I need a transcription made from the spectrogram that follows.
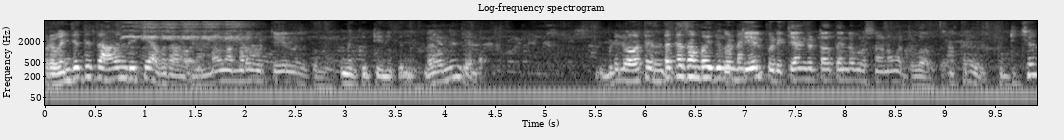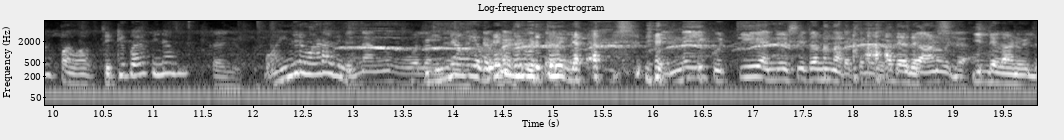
പ്രപഞ്ചത്തിൽ താളം കിട്ടിയ അവതാളം നമ്മൾ നമ്മുടെ കുറ്റിയിൽ നിൽക്കുന്നു. കുറ്റി നിൽക്കുന്നു. വേറെ ഒന്നും ചെയ്യണ്ട. ഇവിടെ ലോകത്ത് എന്തൊക്കെ സംഭവിക്കുന്നുണ്ടെങ്കിൽ പിടിക്കാൻ കിട്ടാത്തതിന്റെ പ്രശ്നമാണ് മറ്റുള്ളവർക്ക്. അത്രേ. പിടിച്ചാൽ തെറ്റിപ്പോയാൽ പിന്നെ ഭയങ്കര പാടാ പിന്നെ. പിന്നെ അങ്ങ് എവിടെയും പിടുത്തമില്ല പിന്നെ ഈ കുറ്റി അന്വേഷിച്ചിട്ടാണ് നടക്കുന്നത്. കാണൂല ഇല്ല കാണൂല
